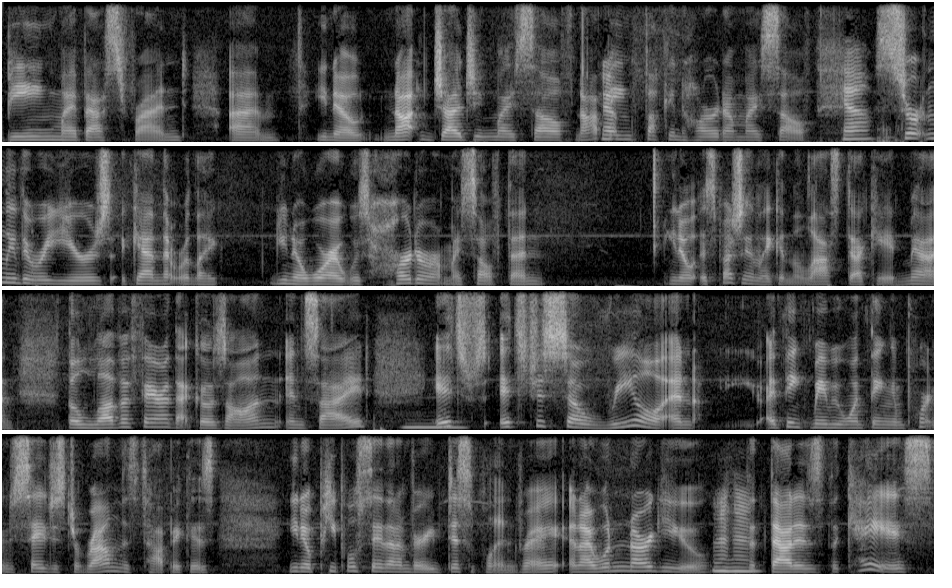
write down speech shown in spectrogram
being my best friend, um, you know, not judging myself, not Yep. being fucking hard on myself. Yeah. Certainly, there were years, again, that were like, you know, where I was harder on myself than you know, especially like in the last decade, man, the love affair that goes on inside, mm. it's it's just so real. And I think maybe one thing important to say just around this topic is, you know, people say that I'm very disciplined, right? And I wouldn't argue mm-hmm. that that is the case.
